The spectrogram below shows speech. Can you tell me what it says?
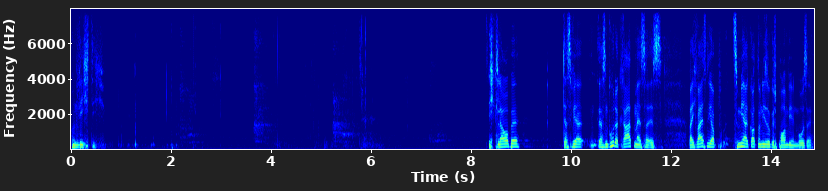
und wichtig. Ich glaube, dass, dass ein guter Gradmesser ist, weil ich weiß nicht, ob zu mir hat Gott noch nie so gesprochen wie mit Mose.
